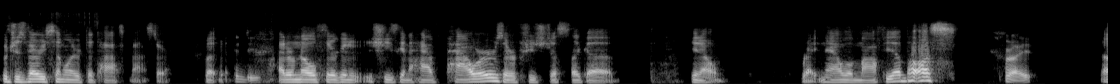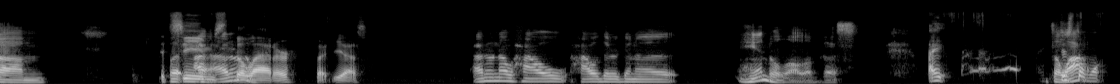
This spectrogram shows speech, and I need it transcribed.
which is very similar to Taskmaster. But Indeed. I don't know if they're gonna she's gonna have powers or if she's just like a, you know, right now a mafia boss. Right. Um, It But I- seems I the know. latter, but yes. I don't know how how they're gonna handle all of this. I It's a lot.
